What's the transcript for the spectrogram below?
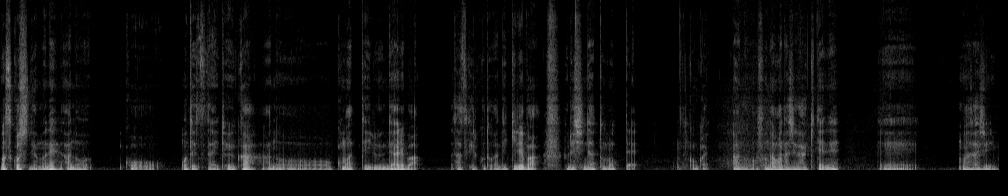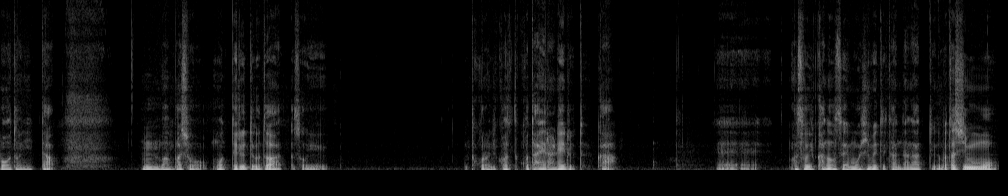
まあ、少しでもねあのこうお手伝いというかあの困っているんであれば助けることができれば嬉しいなと思って今回あのそんなお話が来てね、えー、まあ、最初に冒頭に言った、うんまあ、場所を持ってるってことはそういうところに答えられるというか、えー、まあ、そういう可能性も秘めてたんだなっていうの私も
